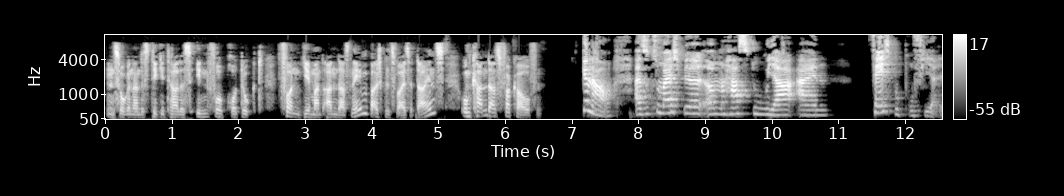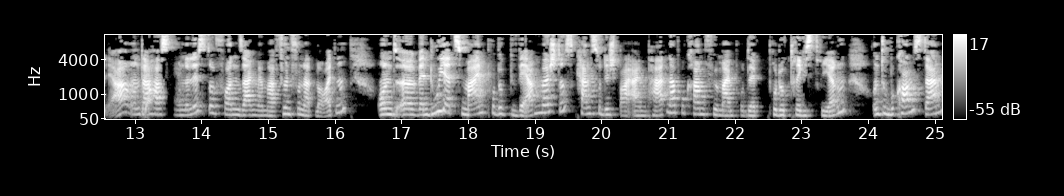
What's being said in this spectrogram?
ein sogenanntes digitales Infoprodukt von jemand anders nehmen, beispielsweise deins, und kann das verkaufen. Genau. Also zum Beispiel ähm, hast du ja ein Facebook-Profil, ja, und da ja. hast du eine Liste von, sagen wir mal, 500 Leuten. Und äh, wenn du jetzt mein Produkt bewerben möchtest, kannst du dich bei einem Partnerprogramm für mein Produkt, Produkt registrieren und du bekommst dann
